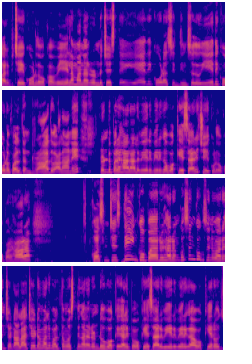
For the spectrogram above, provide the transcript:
కలిపి చేయకూడదు. ఒకవేళ మనం రెండు చేస్తే ఏది కూడా సిద్ధించదు. ఏది కూడా ఫలితం రాదు. అలానే రెండు పరిహారాలు వేరువేరుగా ఒకేసారి చేయకూడదు. ఒక పరిహారం కోసం చేస్తే ఇంకో పరిహారం కోసం ఇంకొక శనివారం చేయడం. అలా చేయడం వల్ల ఫలితం వస్తుంది కానీ రెండు ఒకే కలిపి ఒకేసారి వేరువేరుగా ఒకే రోజు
